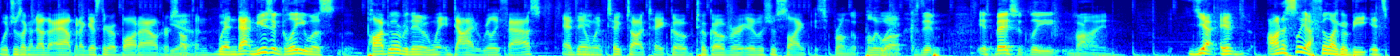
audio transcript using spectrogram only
which was like another app, but I guess they were bought out or Yeah. something. When that Musically was popular, but then it went it died really fast. And then when TikTok take o- took over, it was just like, It sprung up, Blew up. because it it's basically Vine. yeah. It honestly, I feel like it would be it's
